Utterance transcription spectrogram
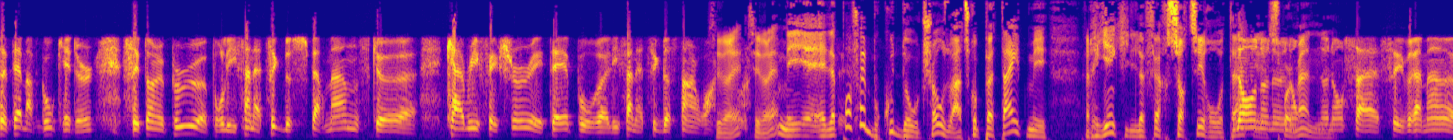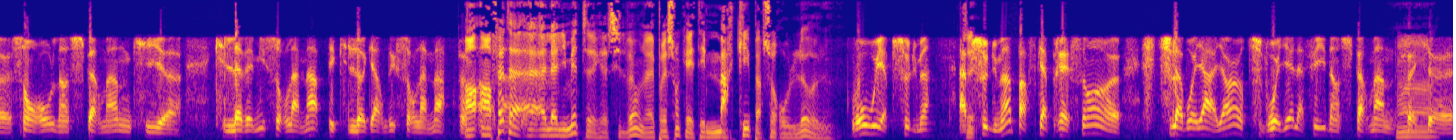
c'était Margot Kidder. C'est un peu euh, pour les fanatiques de Superman ce que euh, Carrie Fisher était pour euh, les fanatiques de Star Wars. C'est vrai, c'est vrai. Mais elle n'a pas fait beaucoup d'autres choses. En tout cas, peut-être, mais rien qui l'a fait ressortir autant Non, que non, non, Superman. non, non, non, ça, c'est vraiment son rôle dans Superman qui, euh, qui l'avait mis sur la map et qui l'a gardé sur la map. En, en fait, à, à la limite, Sylvain, on a l'impression qu'elle a été marquée par ce rôle-là. là. Oui, oui, absolument. Absolument, parce qu'après ça, euh, si tu la voyais ailleurs, tu voyais la fille dans Superman. Ah. Fait que euh,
